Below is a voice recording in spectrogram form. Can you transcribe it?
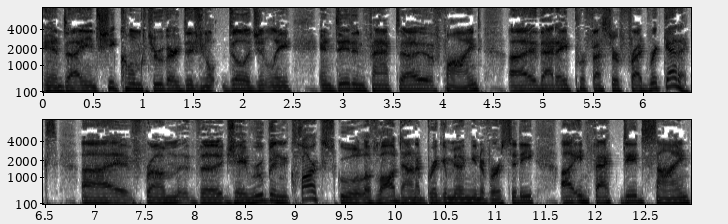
And uh, and she combed through very digital, diligently and did in fact uh, find uh, that a professor Frederick Gedicks uh, from the J. Reuben Clark School of Law down at Brigham Young University uh, in fact did sign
